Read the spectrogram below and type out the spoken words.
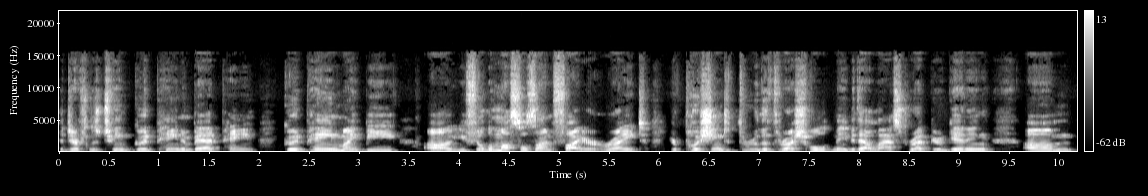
the difference between good pain and bad pain. Good pain might be uh, you feel the muscles on fire, right? You're pushing through the threshold. Maybe that last rep you're getting, um,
